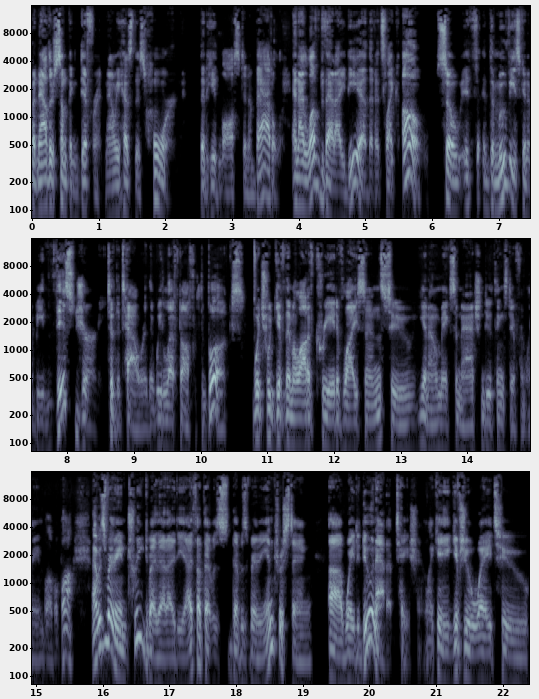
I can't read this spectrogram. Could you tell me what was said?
But now there's something different. Now he has this horn that he'd lost in a battle. And I loved that idea that it's like, oh, so if the movie is going to be this journey to the tower that we left off with the books, which would give them a lot of creative license to, you know, mix and match and do things differently and blah, blah, blah. I was very intrigued by that idea. I thought that was, that was very interesting, uh, way to do an adaptation. Like it gives you a way to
